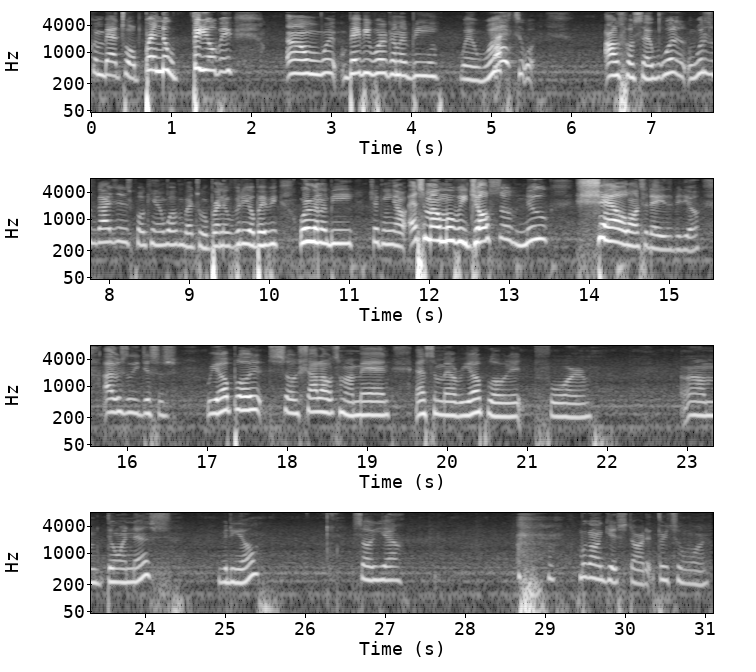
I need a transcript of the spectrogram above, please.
welcome back to a brand new video, baby. Um, we're, baby, we're gonna be. Wait, what? I was supposed to say, what? What is up, guys? It is Pokemon. Welcome back to a brand new video, baby. We're gonna be checking out SML movie Joseph New Shell on today's video. Obviously, this is re-uploaded, so shout out to my man SML re-uploaded for um doing this video. So yeah. We're gonna get started. Three, two, one.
